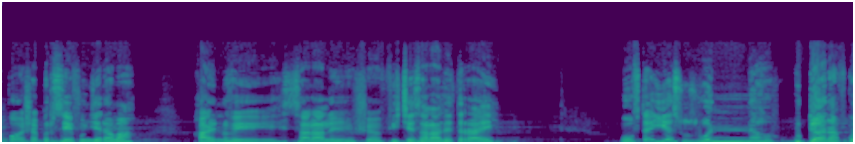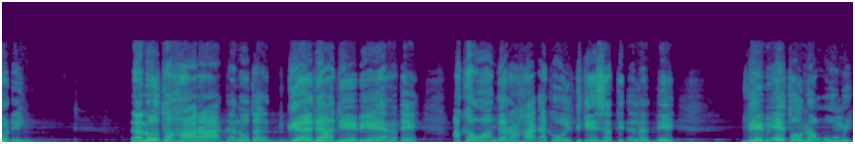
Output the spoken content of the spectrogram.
Maqaan koo Ashabbir Seefuun jedhama. Kan inni dhufe Salaalee Fiichee Salaaleetti irraayi. Gooftaa Iyyasuus wanna guddaa naaf godhe. Dhaloota haaraa, dhaloota gadaa deebi'ee haratee akka waan garaa haadha koo itti keessatti dhaladhee deebi'ee too na uume.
